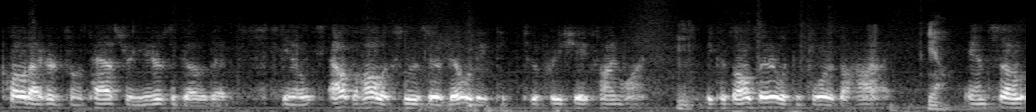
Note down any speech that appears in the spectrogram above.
quote I heard from a pastor years ago that, you know, alcoholics lose their ability to, to appreciate fine wine hmm. because all they're looking for is a high. Yeah. And so,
